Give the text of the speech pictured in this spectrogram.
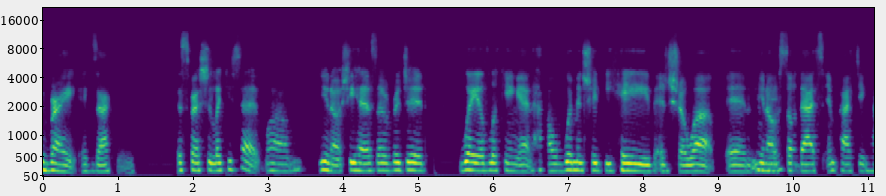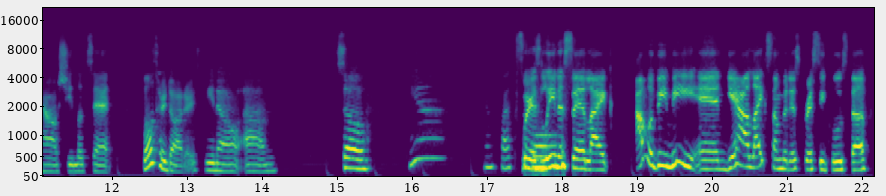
Right, exactly. Especially like you said, um, you know, she has a rigid way of looking at how women should behave and show up. And, you mm-hmm. know, so that's impacting how she looks at both her daughters, you know. Um, so yeah, and flexible. Whereas Lena said, like, I'm gonna be me. And yeah, I like some of this pretty cool stuff.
